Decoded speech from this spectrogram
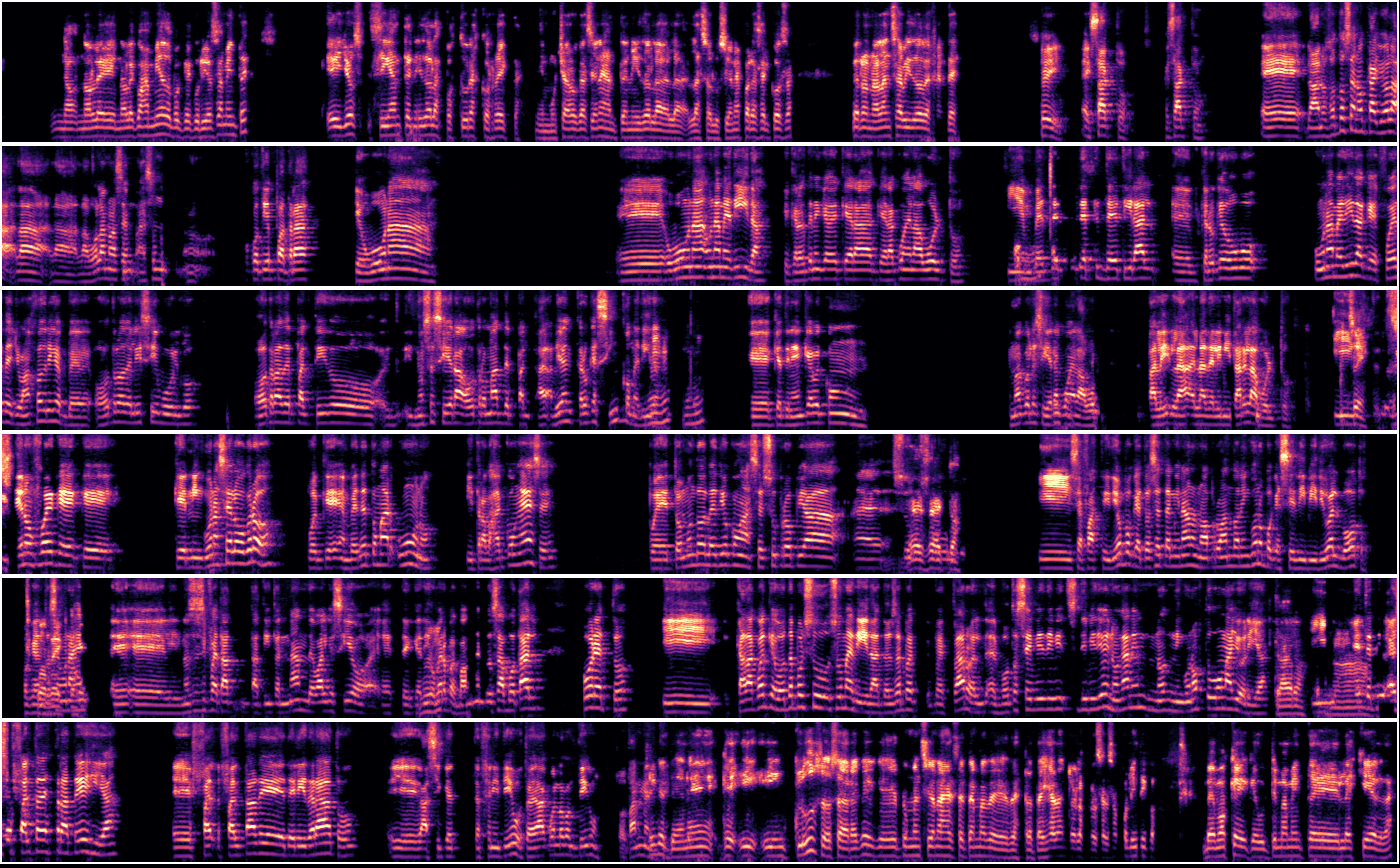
no, no, le, no le cojan miedo, porque curiosamente ellos sí han tenido las posturas correctas y en muchas ocasiones han tenido las soluciones para hacer cosas, pero no la han sabido defender. Sí, exacto, exacto. Eh, a nosotros se nos cayó la, bola no hace, hace un poco tiempo atrás que hubo una eh, hubo una, medida que creo que tenía que ver que era, que era con el aborto y en vez de, tirar, eh, creo que hubo una medida que fue de Joan Rodríguez Bebe, otro de Lizy Bulgo, otra del partido, y no sé si era otro más del partido, había creo que cinco medidas Que, tenían que ver con, no me acuerdo si era con el aborto, la, la de limitar el aborto. Y lo que hicieron fue que, que, que ninguna se logró, porque en vez de tomar uno y trabajar con ese, pues todo el mundo le dio con hacer su propia... Eh, Exacto. Y se fastidió porque entonces terminaron no aprobando ninguno porque se dividió el voto. Porque entonces una gente, eh, no sé si fue Tatito Hernández o algo así, o, este, que dijo, pero pues vamos entonces a votar por esto y cada cual que vote por su, medida. Entonces, pues, pues claro, el, voto se dividió y no, gané, no ninguno obtuvo mayoría. Claro. Y este, eso es falta de estrategia eh, falta de, de liderato, eh, así que definitivo, estoy de acuerdo contigo, totalmente. Sí, que tiene, que incluso, o sea, ahora que, tú mencionas ese tema de, estrategia dentro de los procesos políticos, vemos que, últimamente la izquierda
